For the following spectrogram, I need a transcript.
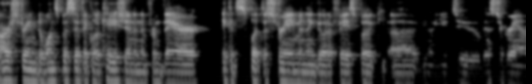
our stream to one specific location and then from there it could split the stream and then go to facebook uh, you know youtube instagram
